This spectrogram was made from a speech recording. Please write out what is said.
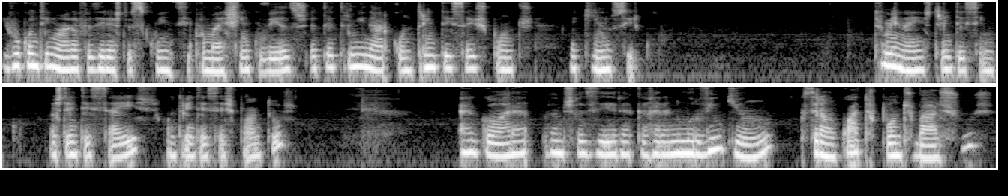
E vou continuar a fazer esta sequência por mais 5 vezes até terminar com 36 pontos aqui no círculo. Terminei as 35, as 36 com 36 pontos. Agora vamos fazer a carreira número 21, que serão 4 pontos baixos,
